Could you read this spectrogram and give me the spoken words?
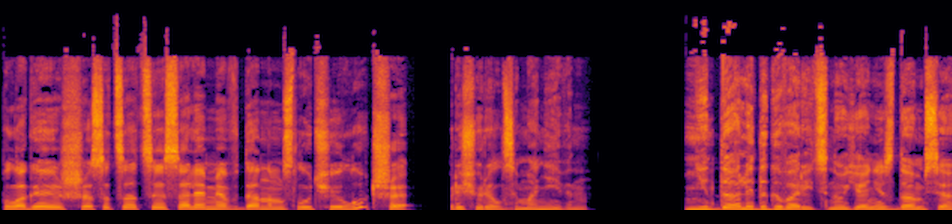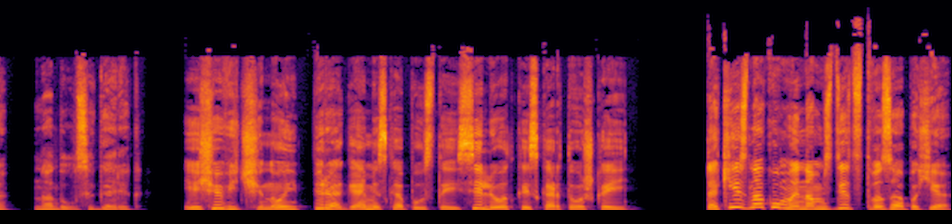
Полагаешь, ассоциация солями в данном случае лучше? Прищурился Маневин. Не дали договорить, но я не сдамся, надулся Гарик. Еще ветчиной, пирогами с капустой, селедкой с картошкой. Такие знакомые нам с детства запахи.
